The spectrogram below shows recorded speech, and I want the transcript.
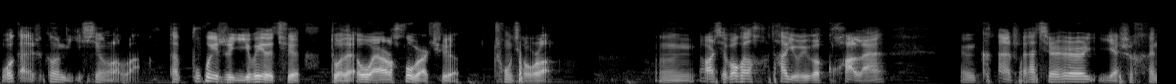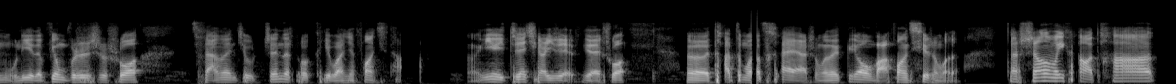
我感觉是更理性了吧？他不会是一味的去躲在 OL 后边去冲球了。嗯，而且包括他，他有一个跨栏，嗯，看出来他其实也是很努力的，并不是是说咱们就真的说可以完全放弃他。嗯，因为之前其实一直也也在说，呃，他这么菜啊什么的，要把放弃什么的。但实际上这么一看啊，他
